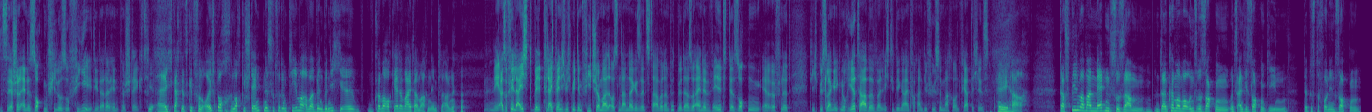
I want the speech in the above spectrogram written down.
Das ist ja schon eine Sockenphilosophie, die da dahinter steckt. Ja, ich dachte, jetzt gibt es von euch noch, noch Geständnisse zu dem Thema, aber wenn, wenn nicht, äh, können wir auch gerne weitermachen, den Plan. Nee, also vielleicht, vielleicht, wenn ich mich mit dem Feature mal auseinandergesetzt habe, dann wird mir da so eine Welt der Socken eröffnet, die ich bislang ignoriert habe, weil ich die Dinge einfach an die Füße mache und fertig ist. Ja. Da spielen wir mal Madden zusammen. Und dann können wir mal unsere Socken, uns an die Socken gehen. Da bist du von den Socken.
